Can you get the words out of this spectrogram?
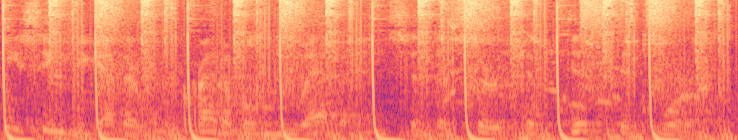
Piecing together incredible new evidence in the search of distant worlds.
